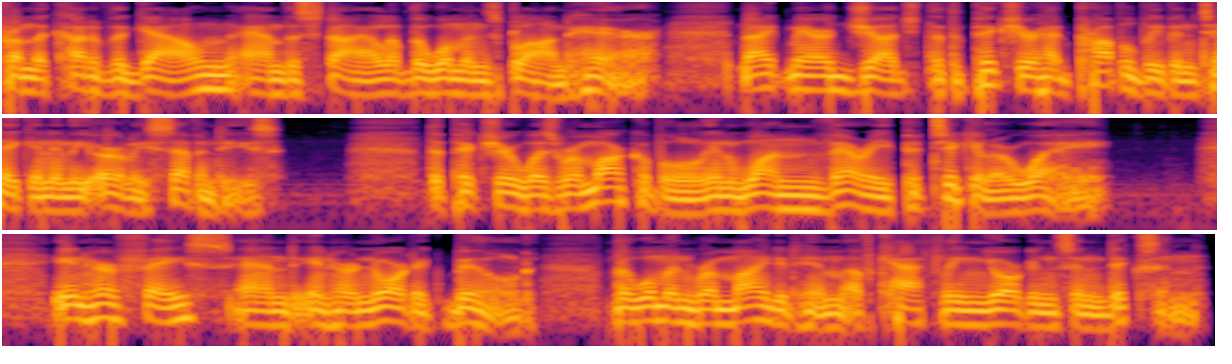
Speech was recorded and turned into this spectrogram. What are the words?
From the cut of the gown and the style of the woman's blonde hair, Nightmare judged that the picture had probably been taken in the early 70s. The picture was remarkable in one very particular way. In her face and in her Nordic build, the woman reminded him of Kathleen Jorgensen Dixon.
